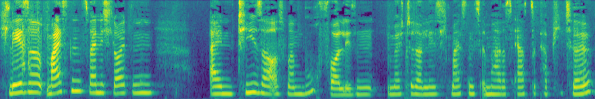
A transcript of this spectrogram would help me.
Ich lese meistens, wenn ich Leuten einen Teaser aus meinem Buch vorlesen möchte, dann lese ich meistens immer das erste Kapitel.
